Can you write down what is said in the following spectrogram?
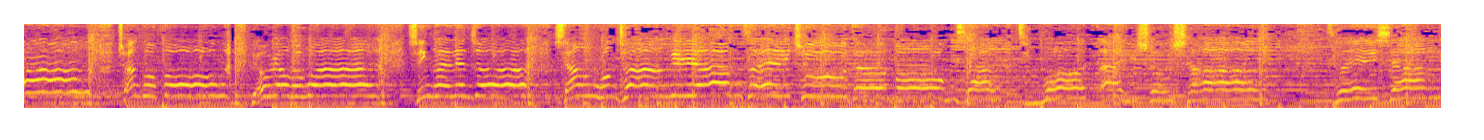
穿过想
